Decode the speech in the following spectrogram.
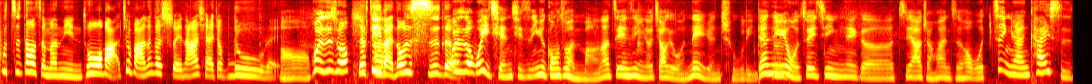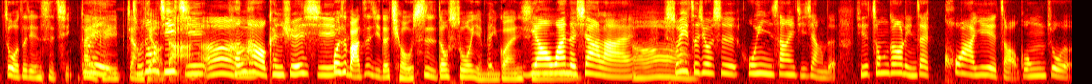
不知道怎么拧脱吧，就把那个水拿起来就撸嘞，哦，或者是说，就地板都是湿的。或者说我以前其实因为工作很忙，那这件事情都交给我内人处理。但是因为我最近那个职涯转换之后，我竟然开始做这件事情，他也可以这样主动积极，很好，肯学习，或是把自己的糗事都说也没关系，腰弯得下来。哦，所以这就是呼应上一集讲的，其实中高龄在跨业找工作。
